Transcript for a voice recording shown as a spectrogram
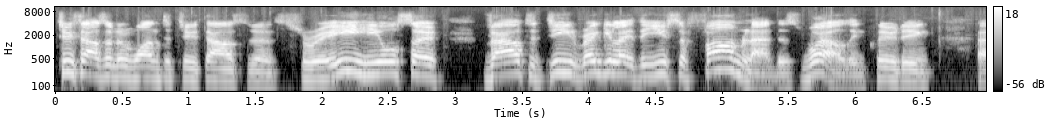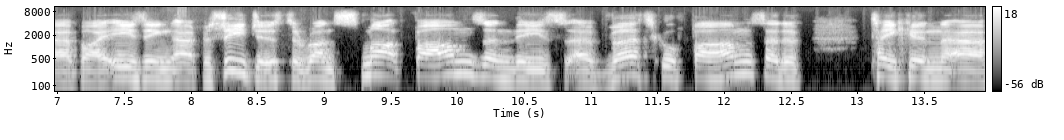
2001 to 2003. He also vowed to deregulate the use of farmland as well, including uh, by easing uh, procedures to run smart farms and these uh, vertical farms that have taken uh,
